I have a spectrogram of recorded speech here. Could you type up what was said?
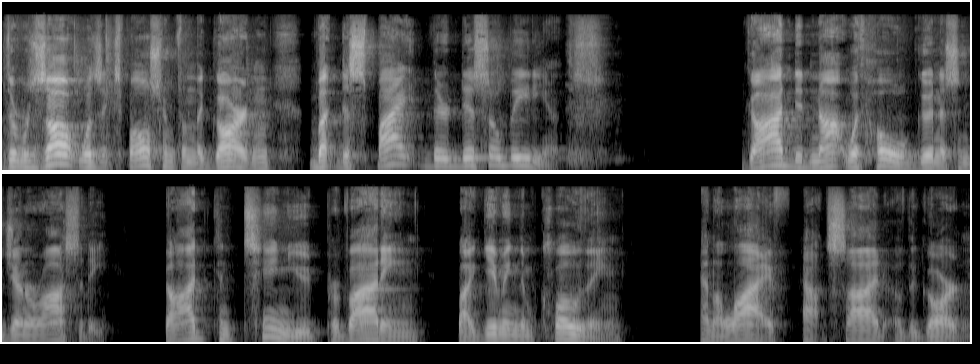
The result was expulsion from the garden, but despite their disobedience, God did not withhold goodness and generosity. God continued providing by giving them clothing and a life outside of the garden.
